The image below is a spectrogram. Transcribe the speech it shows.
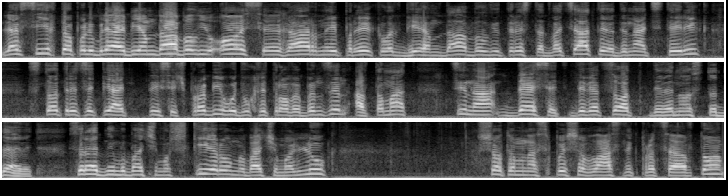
Для всіх, хто полюбляє BMW, ось е, гарний приклад BMW 320 11 рік, 135 тисяч пробігу, 2-літровий бензин, автомат. Ціна 10 999. Всередині ми бачимо шкіру, ми бачимо люк. Що там у нас пише власник про це авто?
